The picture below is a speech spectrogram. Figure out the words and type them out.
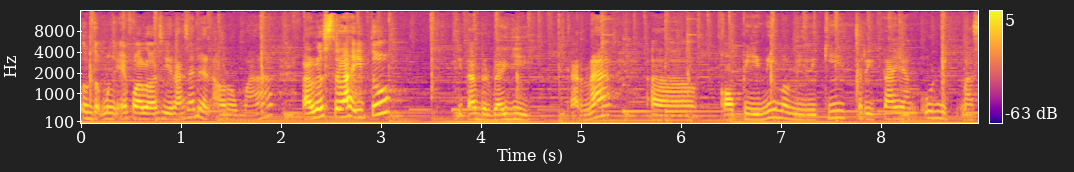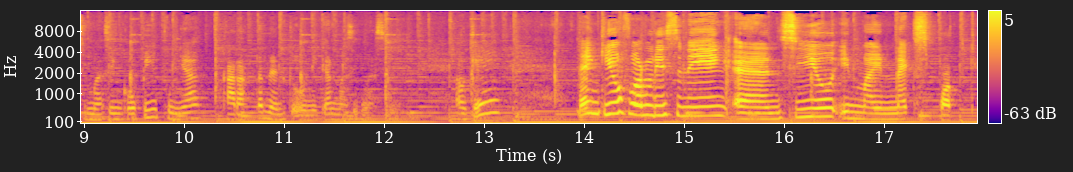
untuk mengevaluasi rasa dan aroma. Lalu setelah itu kita berbagi karena uh, kopi ini memiliki cerita yang unik. Masing-masing kopi punya karakter dan keunikan masing-masing. Oke. Okay? Thank you for listening and see you in my next podcast.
